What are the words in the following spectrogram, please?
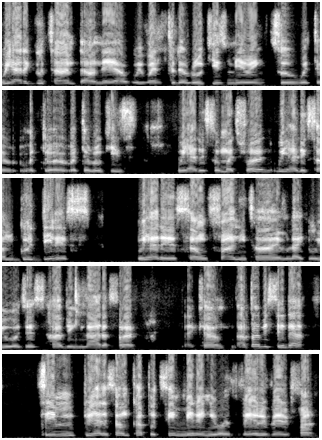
we had a good time down there. We went to the rookies meeting too with the with the with the rookies. We had so much fun. We had some good dinners. We had some funny time. Like we were just having a lot of fun. Like um, I probably say that team. We had some couple team meeting. It was very very fun.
